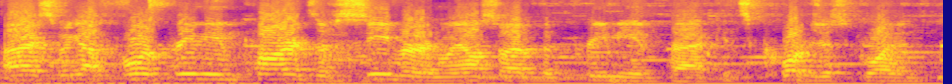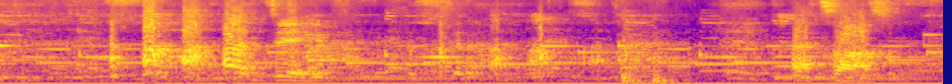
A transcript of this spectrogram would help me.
Alright, so we got four premium cards of Seaver, and we also have the premium pack. It's Gorgeous Gwen. Dave. That's awesome.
